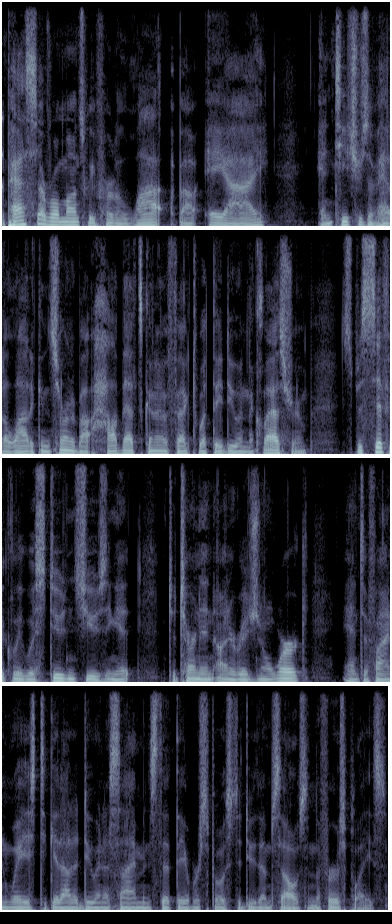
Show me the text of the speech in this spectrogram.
The past several months, we've heard a lot about AI, and teachers have had a lot of concern about how that's going to affect what they do in the classroom, specifically with students using it to turn in unoriginal work and to find ways to get out of doing assignments that they were supposed to do themselves in the first place.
